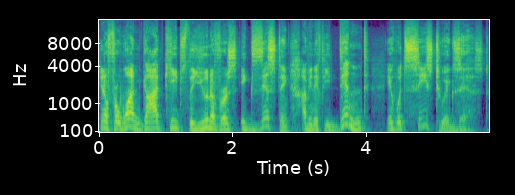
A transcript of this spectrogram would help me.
You know, for one, God keeps the universe existing. I mean, if He didn't, it would cease to exist.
